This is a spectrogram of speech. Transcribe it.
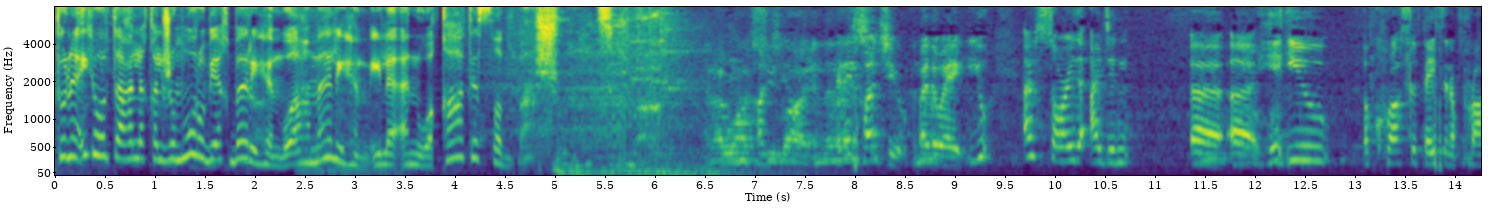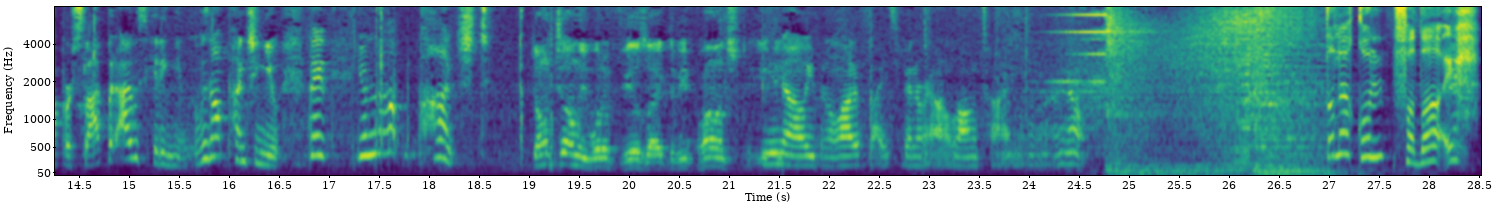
ثنائي تعلق الجمهور بأخبارهم وأعمالهم إلى أن وقعت الصدمة. Don't tell me what it feels like to be punched. You know, you've been in a lot of fights. You've been around a long time. I know. طلاق فضائح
